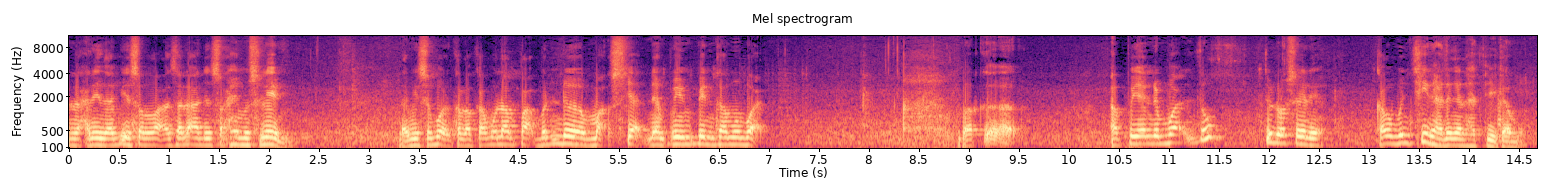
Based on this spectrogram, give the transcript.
dalam hadis Nabi wasallam ada sahih Muslim. Nabi sebut kalau kamu nampak benda maksiat yang pemimpin kamu buat maka apa yang dia buat itu itu dosa dia. Kamu bencilah dengan hati kamu.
